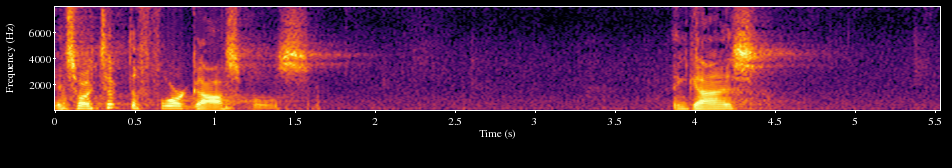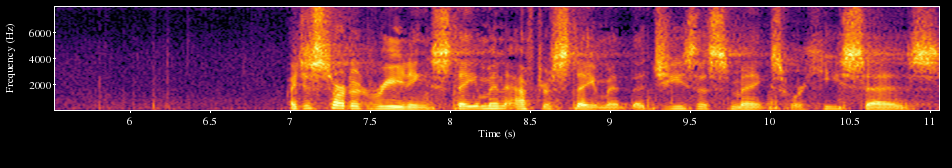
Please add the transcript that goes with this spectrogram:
And so I took the four Gospels. And guys, I just started reading statement after statement that Jesus makes where he says,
